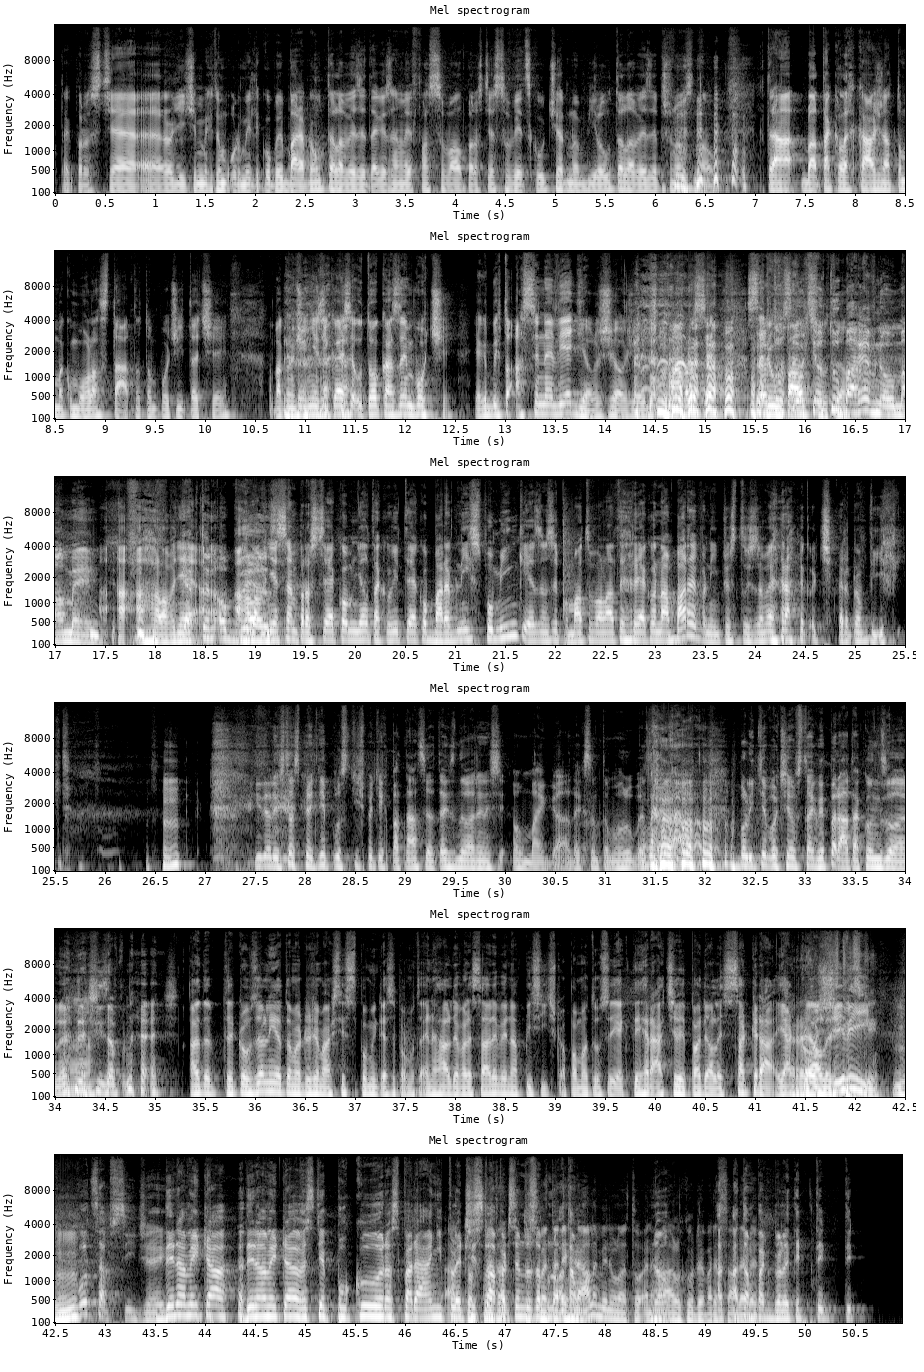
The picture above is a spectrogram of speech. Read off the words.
tak prostě eh, rodiče mi k tomu odmítli koupit barevnou televizi, takže jsem vyfasoval prostě sovětskou černobílou televizi přenosnou, která byla tak lehká, že na tom jako mohla stát, na tom počítači. A pak mi všichni říkali, že se u toho kazím oči. Jak bych to asi nevěděl, že jo, že když to má prostě sedm jsem palců. tu barevnou, mami. A, a, hlavně, a, hlavně jsem prostě jako měl takový ty jako barevné vzpomínky. Já jsem si pamatoval na ty hry jako na barevný, přestože jsem je hrál jako černobílý. To, když to zpětně pustíš po těch 15 letech znovu a řekneš si, oh my god, jak jsem to mohl vůbec. Bolí tě oči, tak vypadá ta konzole, ne? Než ji zapneš. A to, to je kouzelný je to, že máš si vzpomínat, já si pamatuju NHL 99 na PC a pamatuju si, jak ty hráči vypadali, sakra, jako Realisticky. živí. Hmm? What's up, CJ? Dynamita, dynamita, vlastně puku, rozpadání A plečisla, jsme, pak jsem to, to jsme zapnul. tady a tam, hráli minule, to no, NHL a, 99. a, tam pak byly ty, ty, ty,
